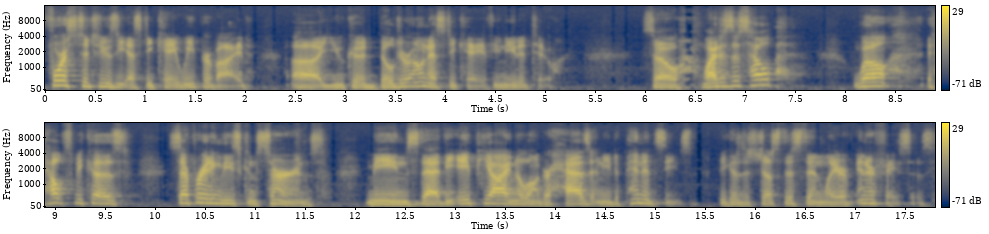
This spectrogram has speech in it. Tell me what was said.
forced to choose the SDK we provide. Uh, you could build your own SDK if you needed to. So why does this help? Well, it helps because Separating these concerns means that the API no longer has any dependencies because it's just this thin layer of interfaces.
